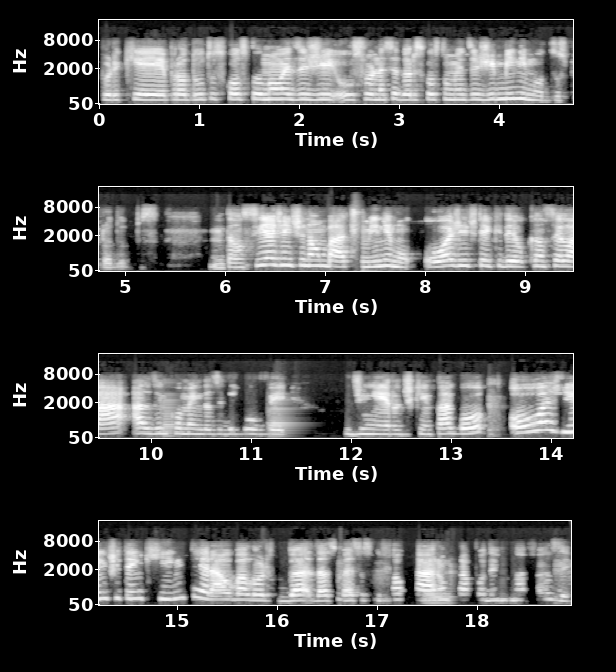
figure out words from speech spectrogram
porque produtos costumam exigir, os fornecedores costumam exigir mínimo dos produtos. Então, se a gente não bate o mínimo, ou a gente tem que cancelar as encomendas e devolver o dinheiro de quem pagou, ou a gente tem que inteirar o valor da- das peças que faltaram para poder fazer.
